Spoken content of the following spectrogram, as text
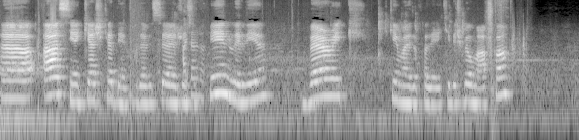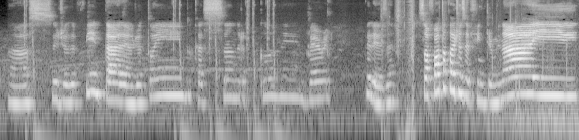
ah, ah, sim, aqui acho que é dentro. Deve ser a Josephine, Lilia, Varric. Quem mais eu falei aqui? Deixa eu ver o mapa. Nossa, Josephine, tá, é onde eu tô indo. Cassandra, Cullen, Barry. Beleza. Só falta com a Josephine terminar e...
